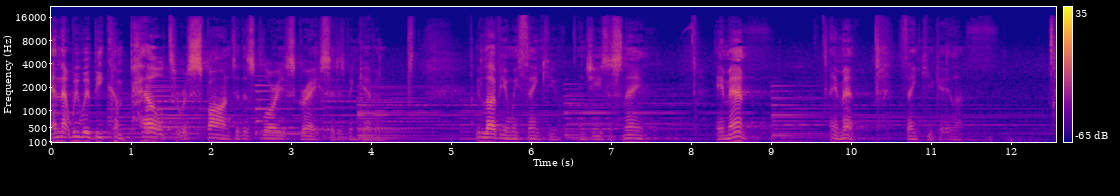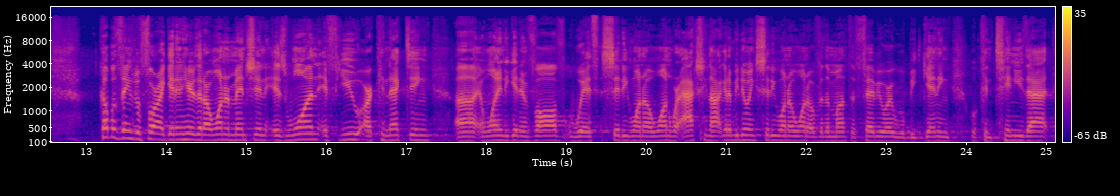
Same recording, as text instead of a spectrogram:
and that we would be compelled to respond to this glorious grace that has been given. We love you and we thank you. In Jesus' name, amen. Amen. Thank you, Kayla. A couple of things before I get in here that I want to mention is one, if you are connecting uh, and wanting to get involved with City 101, we're actually not going to be doing City 101 over the month of February. We'll beginning, we'll continue that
